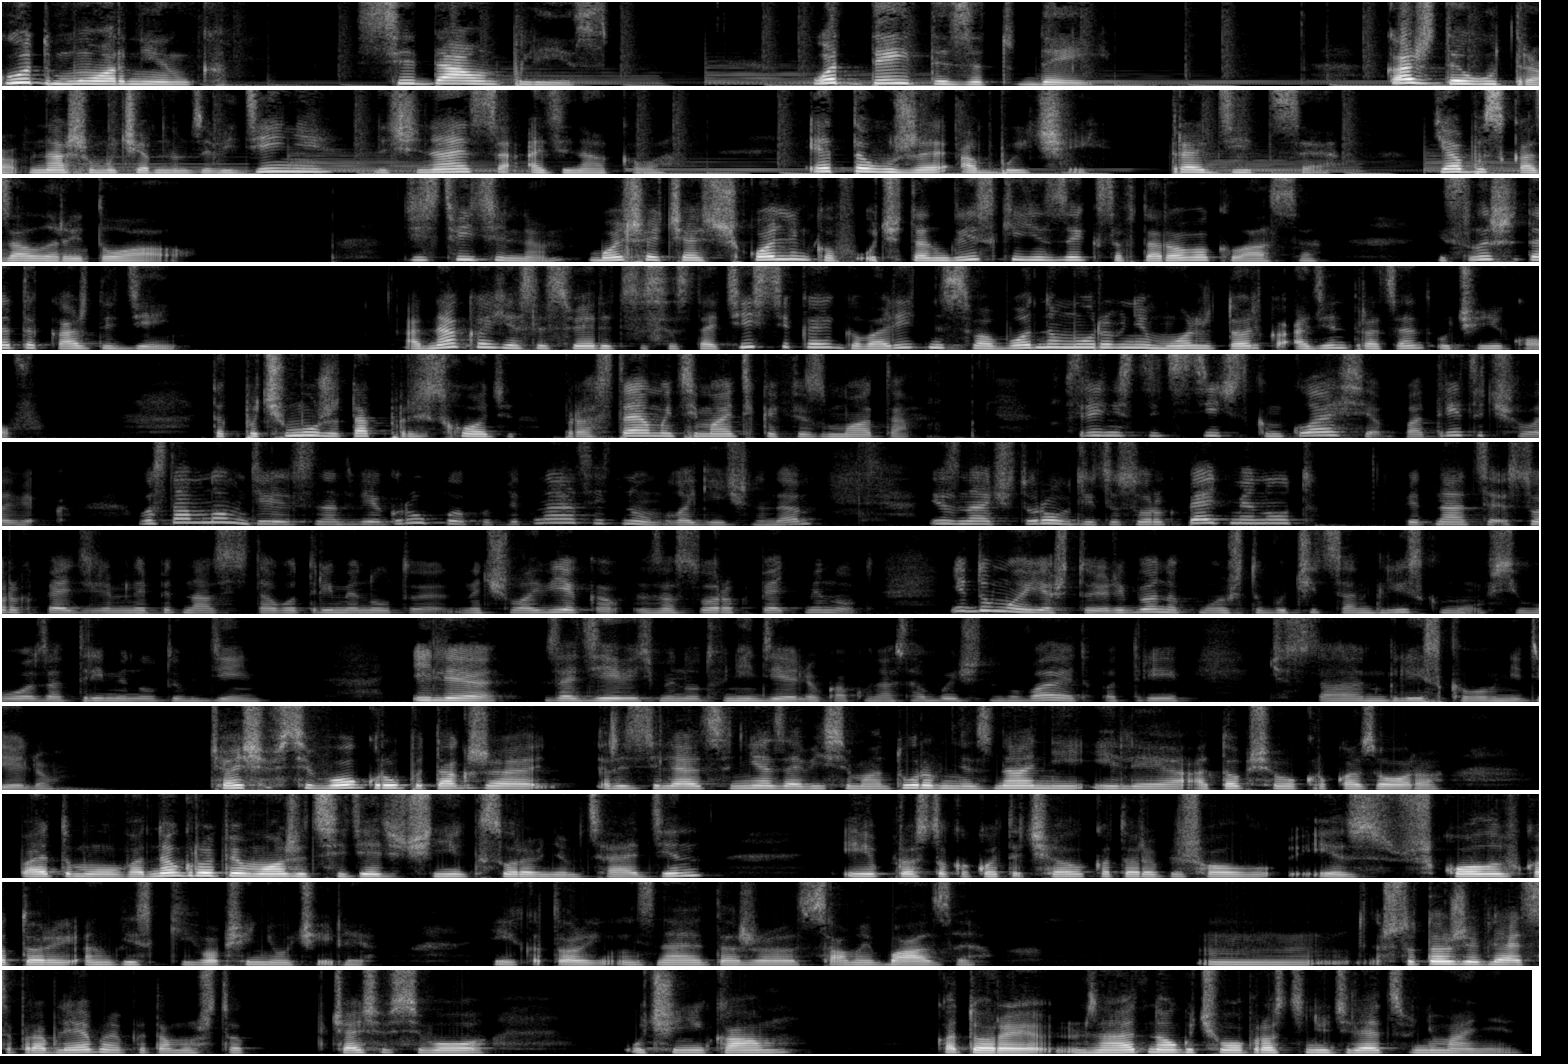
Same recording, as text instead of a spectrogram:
Good morning. Sit down, please. What date is it today? Каждое утро в нашем учебном заведении начинается одинаково. Это уже обычай, традиция, я бы сказала ритуал. Действительно, большая часть школьников учат английский язык со второго класса и слышит это каждый день. Однако, если свериться со статистикой, говорить на свободном уровне может только 1% учеников. Так почему же так происходит? Простая математика физмата. В среднестатистическом классе по 30 человек. В основном делится на две группы по 15, ну, логично, да? И значит, урок длится 45 минут, 15, 45 делим на 15, того 3 минуты на человека за 45 минут. Не думаю я, что ребенок может обучиться английскому всего за 3 минуты в день. Или за 9 минут в неделю, как у нас обычно бывает, по 3 часа английского в неделю. Чаще всего группы также разделяются независимо от уровня знаний или от общего кругозора. Поэтому в одной группе может сидеть ученик с уровнем C1, и просто какой-то чел, который пришел из школы, в которой английский вообще не учили, и который не знает даже самой базы. Что тоже является проблемой, потому что чаще всего ученикам, которые знают много чего, просто не уделяется внимания.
